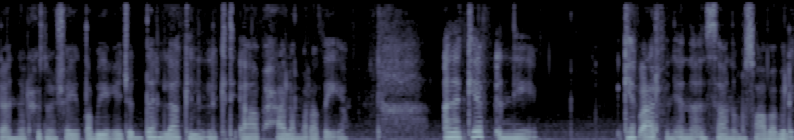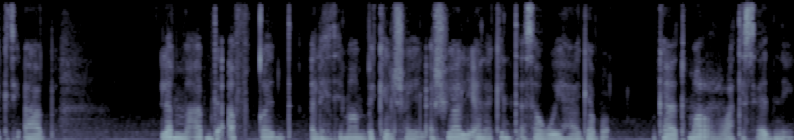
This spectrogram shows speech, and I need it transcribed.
لأن الحزن شيء طبيعي جدا لكن الاكتئاب حالة مرضية. أنا كيف إني كيف أعرف إني أنا إنسانة مصابة بالاكتئاب؟ لما أبدأ أفقد الاهتمام بكل شيء. الأشياء اللي أنا كنت أسويها قبل كانت مرة تسعدني.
